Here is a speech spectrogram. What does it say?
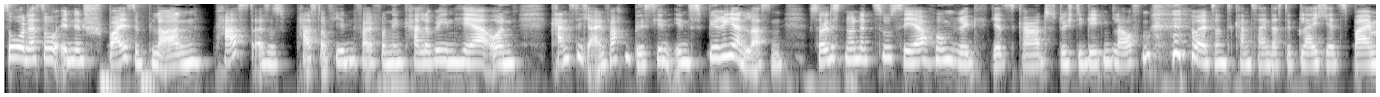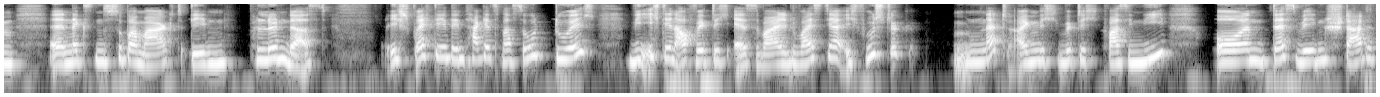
so oder so in den Speiseplan passt. Also es passt auf jeden Fall von den Kalorien her und kannst dich einfach ein bisschen inspirieren lassen. solltest nur nicht zu sehr hungrig jetzt gerade durch die Gegend laufen, weil sonst kann es sein, dass du gleich jetzt beim äh, nächsten Supermarkt den plünderst. Ich spreche dir den Tag jetzt mal so durch, wie ich den auch wirklich esse, weil du weißt ja, ich frühstück nett, eigentlich wirklich quasi nie. Und deswegen startet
